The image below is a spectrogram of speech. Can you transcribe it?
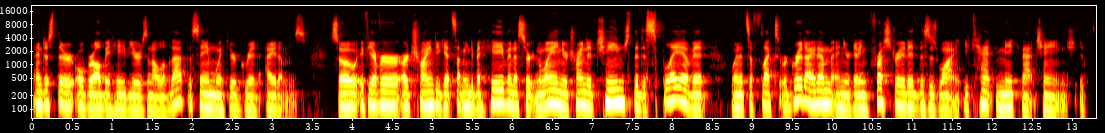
and just their overall behaviors and all of that. The same with your grid items. So if you ever are trying to get something to behave in a certain way and you're trying to change the display of it when it's a flex or grid item and you're getting frustrated, this is why. You can't make that change. It's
